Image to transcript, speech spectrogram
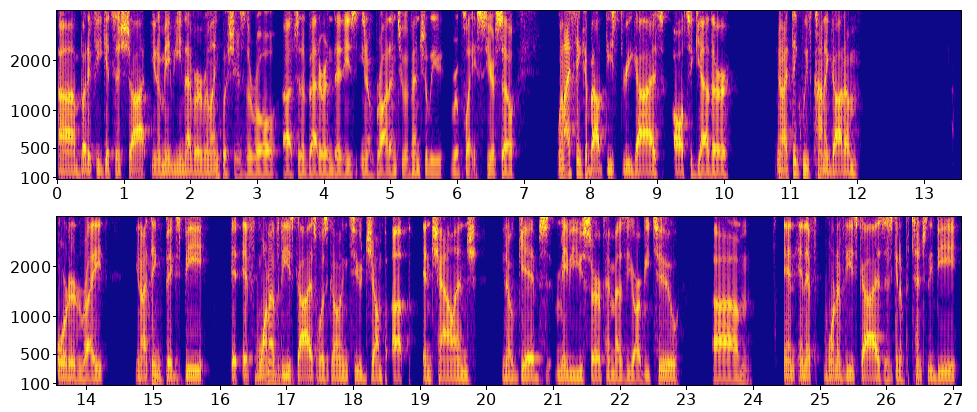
Uh, but if he gets a shot, you know, maybe he never relinquishes the role uh, to the veteran that he's, you know, brought in to eventually replace here. So when I think about these three guys all together, you know, I think we've kind of got them ordered right. You know, I think Bigsby, if one of these guys was going to jump up and challenge, you know, Gibbs, maybe usurp him as the RB two, um, and and if one of these guys is going to potentially be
